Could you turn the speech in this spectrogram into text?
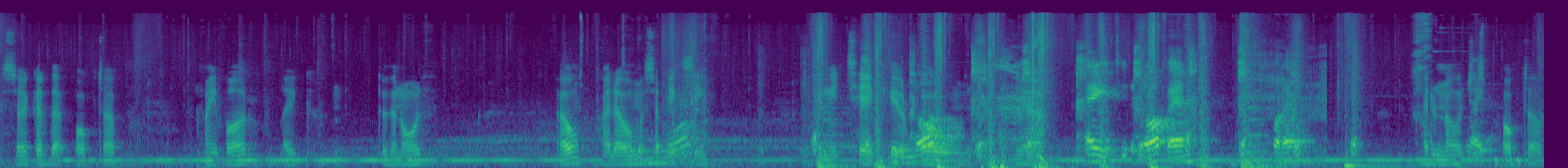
a circle that popped up at my bar, like to the north. Oh, hello, To Mr. Pixie. Let me take To your bones. Yeah, Hey, to the north end. Whatever. I don't know, it just popped up.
